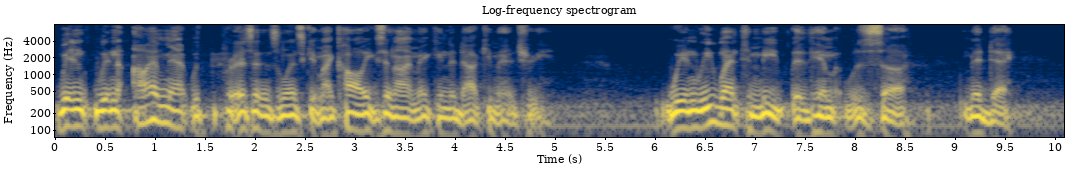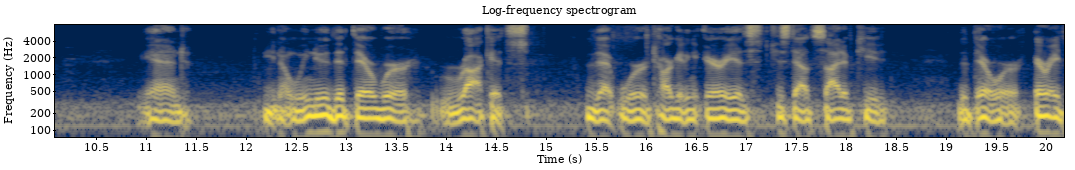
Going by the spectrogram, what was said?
when when I met with President Zelensky, my colleagues and I making the documentary, when we went to meet with him, it was uh, midday, and you know we knew that there were rockets that were targeting areas just outside of Kiev, that there were air raid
